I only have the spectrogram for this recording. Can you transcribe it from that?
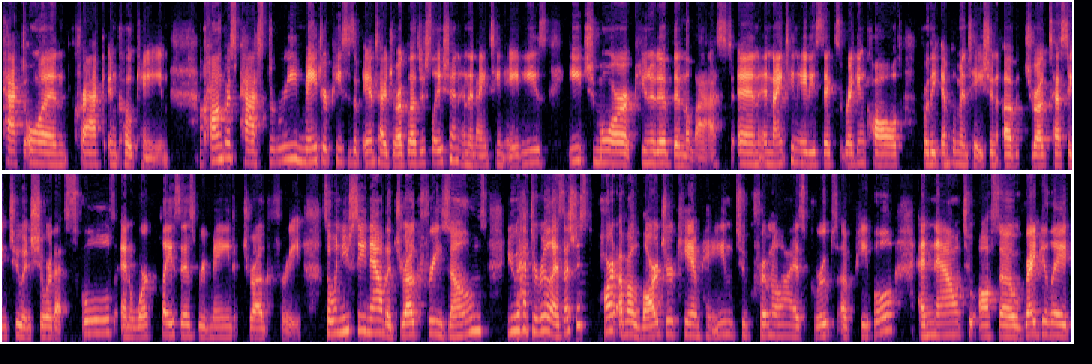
tacked on crack and cocaine. Congress passed three major pieces of anti drug legislation in the 1980s, each more punitive than the last. And in 1986, Reagan called for the implementation of drug testing to ensure that schools and workplaces remained drug free. So when you see now the drug free zones, you have to realize that's just part of a larger campaign to criminalize groups of people. And now to also regulate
